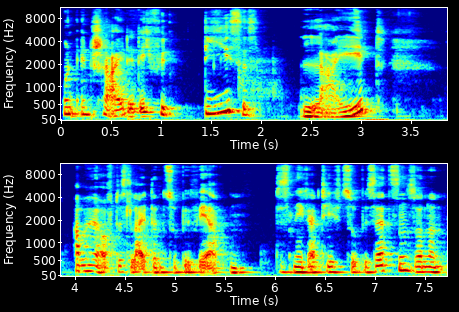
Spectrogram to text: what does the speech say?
und entscheide dich für dieses Leid, aber hör auf, das Leid dann zu bewerten, das negativ zu besetzen, sondern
